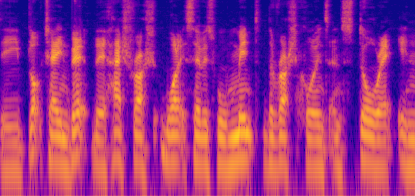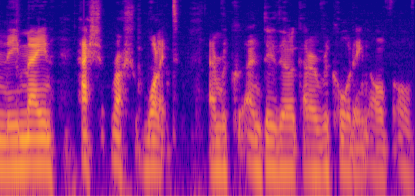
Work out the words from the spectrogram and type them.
the blockchain bit, the Hashrush wallet service will mint the Rush coins and store it in the main Hashrush wallet and rec- and do the kind of recording of, of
